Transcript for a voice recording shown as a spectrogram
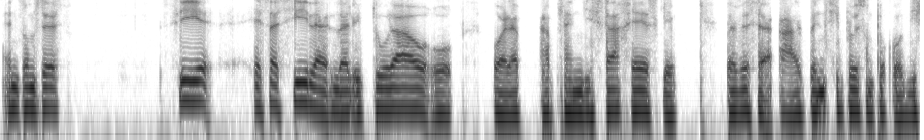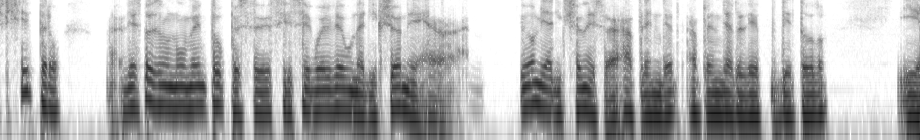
Entonces, sí, es así la, lectura o, o, el aprendizaje es que tal vez al principio es un poco difícil, pero ah, después de un momento, pues sí se vuelve una adicción. Y, ah, mi adicción es aprender, aprender de, de todo. Y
